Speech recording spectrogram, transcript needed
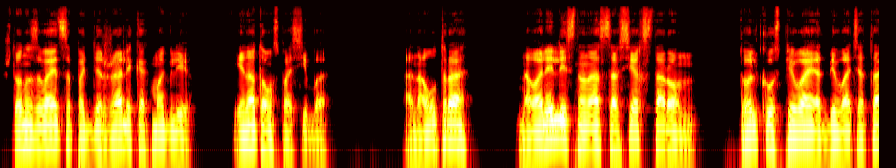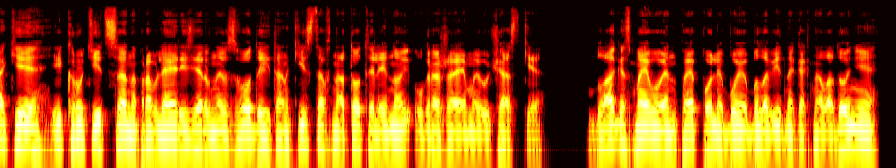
Что называется, поддержали как могли. И на том спасибо. А на утро навалились на нас со всех сторон, только успевая отбивать атаки и крутиться, направляя резервные взводы и танкистов на тот или иной угрожаемый участки. Благо с моего НП поле боя было видно как на ладони,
